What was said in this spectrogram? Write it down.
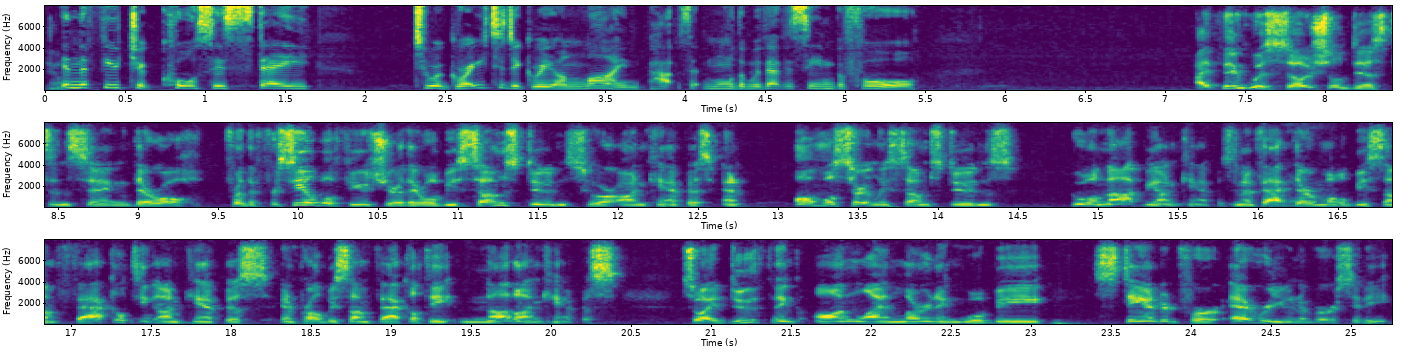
yeah. in the future courses stay to a greater degree online, perhaps more than we've ever seen before? I think with social distancing, there will, for the foreseeable future, there will be some students who are on campus and almost certainly some students who will not be on campus. And in fact, there will be some faculty on campus and probably some faculty not on campus. So I do think online learning will be standard for every university.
